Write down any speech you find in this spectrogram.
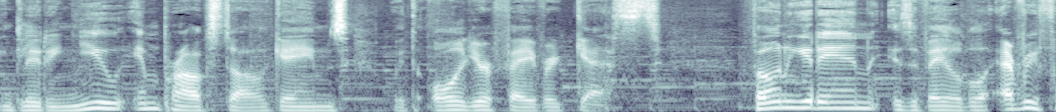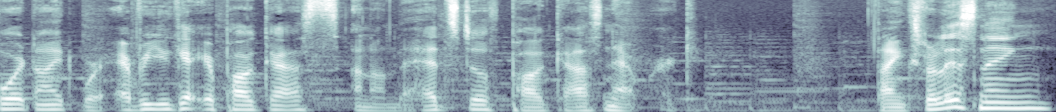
including new improv style games with all your favourite guests. Phoning It In is available every fortnight wherever you get your podcasts and on the Headstuff Podcast Network. Thanks for listening.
